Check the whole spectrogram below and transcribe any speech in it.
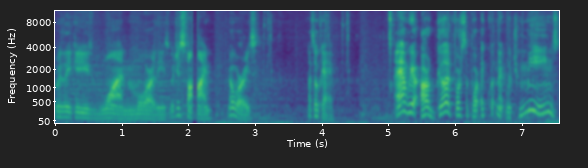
really get use one more of these, which is fine. No worries. That's okay. And we are good for support equipment, which means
